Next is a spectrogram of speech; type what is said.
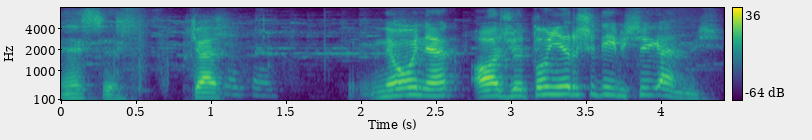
Neyse. Gel. Şaka. Ne oynayak? Aa jeton yarışı diye bir şey gelmiş.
